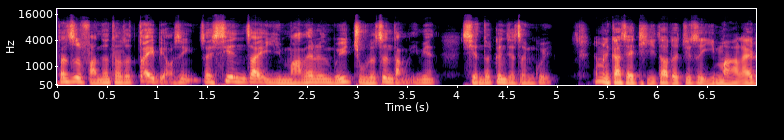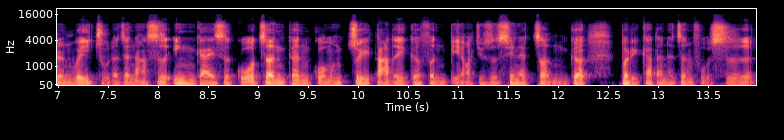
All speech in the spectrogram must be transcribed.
但是反正它的代表性在现在以马来人为主的政党里面显得更加珍贵。那么你刚才提到的，就是以马来人为主的政党是应该是国政跟国盟最大的一个分别哦，就是现在整个布里卡丹的政府是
